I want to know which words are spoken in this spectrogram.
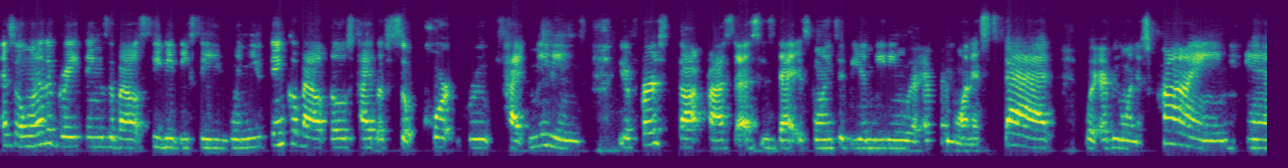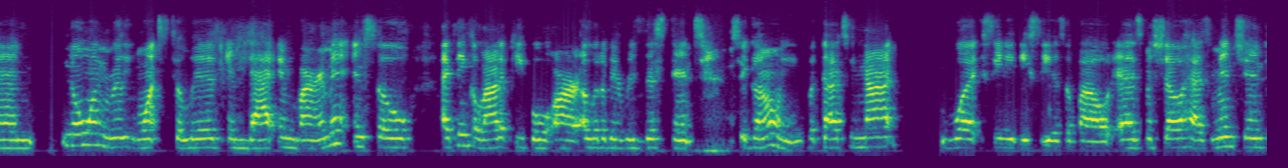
And so, one of the great things about CBBC, when you think about those type of support group type meetings, your first thought process is that it's going to be a meeting where everyone is sad, where everyone is crying, and no one really wants to live in that environment. And so, I think a lot of people are a little bit resistant to going, but that's not what CBBC is about. As Michele has mentioned,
